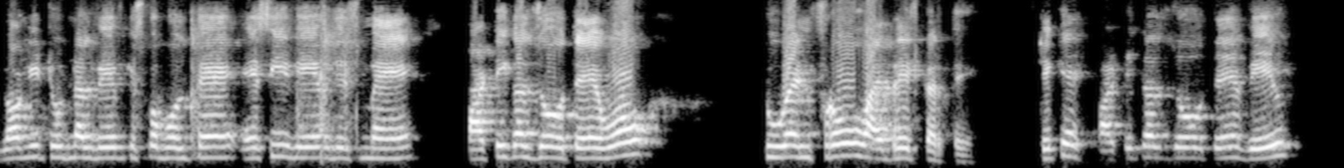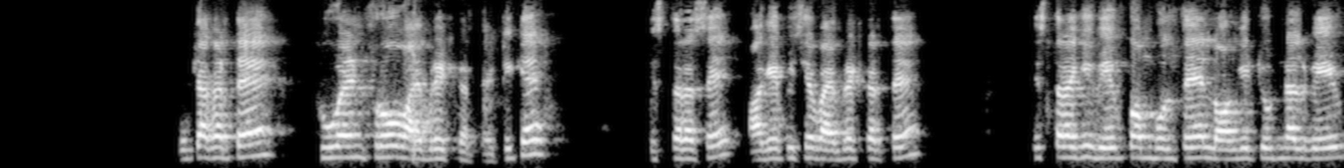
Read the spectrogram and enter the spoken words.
लॉन्गिट्यूडनल वेव किसको बोलते हैं? ऐसी वेव जिसमें पार्टिकल्स जो होते हैं, वो टू एंड फ्रो वाइब्रेट करते हैं। ठीक है? पार्टिकल्स जो होते हैं वेव वो क्या करते हैं? टू एंड फ्रो वाइब्रेट करते हैं। ठीक है? इस तरह से आगे पीछे वाइब्रेट करते हैं। इस तरह की वेव को हम बोलते हैं लॉन्गिट्यूडनल वेव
